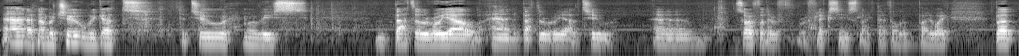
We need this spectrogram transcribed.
And at number two, we got the two movies Battle Royale and Battle Royale 2. Um, sorry for the reflections like that, all, by the way. But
